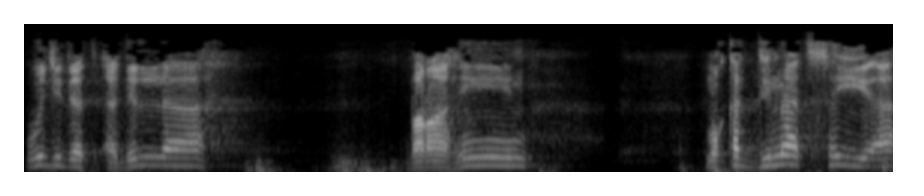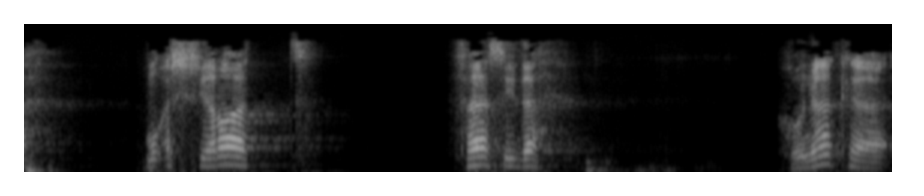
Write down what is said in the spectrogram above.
وجدت أدلة براهين مقدمات سيئة مؤشرات فاسدة. هناك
